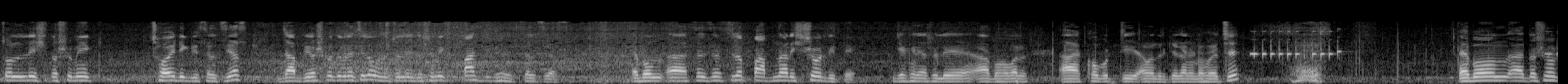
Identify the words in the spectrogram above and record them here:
উনচল্লিশ দশমিক ছয় ডিগ্রি সেলসিয়াস, যা বৃহস্পতিবার ছিল উনচল্লিশ দশমিক পাঁচ ডিগ্রি সেলসিয়াস। এবং সেলসিয়াস ছিল পাবনার ঈশ্বর ঈশ্বরদীতে, যেখানে আসলে আবহাওয়ার খবরটি আমাদেরকে জানানো হয়েছে। এবং দর্শক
